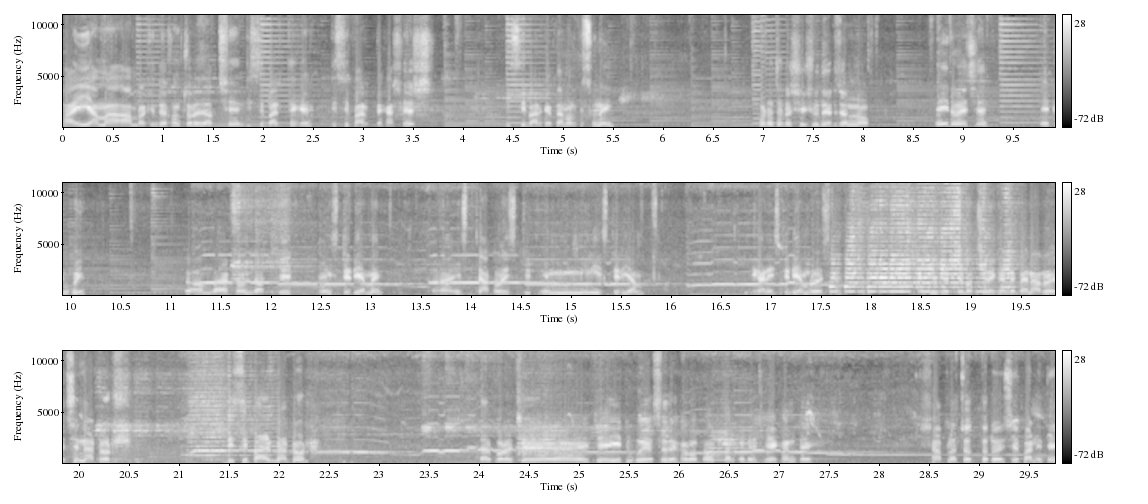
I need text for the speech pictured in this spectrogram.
ভাই আমরা আমরা কিন্তু এখন চলে যাচ্ছি ডিসি পার্ক থেকে। ডিসি পার্ক দেখা শেষ। ডিসি পার্কে তেমন কিছু নেই। ছোট ছোট শিশুদের জন্য এই রয়েছে এটুকুই। তো আমরা এখন যাচ্ছি স্টেডিয়ামে চাটোর মিনি স্টেডিয়াম এখানে স্টেডিয়াম রয়েছে। এই যে দেখতে পাচ্ছেন, এখানে ব্যানার রয়েছে নাটোর ডিসি পার্ক নাটোর। তারপর হচ্ছে যে এটুকুই আছে দেখার মতো। তারপরে যে এখানটায় শাপলা চত্বর রয়েছে পানিতে।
